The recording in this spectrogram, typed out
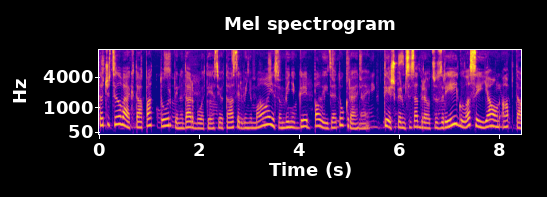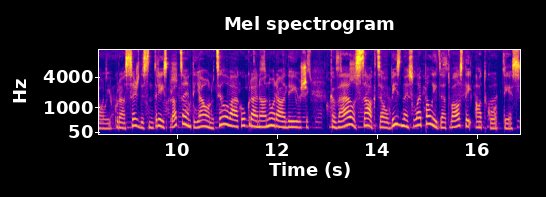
Taču cilvēki tāpat turpina darboties, jo tās ir viņu mājas, un viņi grib palīdzēt Ukrainai. Tieši pirms es atbraucu uz Rīgu, lasīju jaunu aptauju, kurā 63% jaunu cilvēku Ukrainā norādījuši, ka vēlas sākt savu biznesu, lai palīdzētu valstī atkopties.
